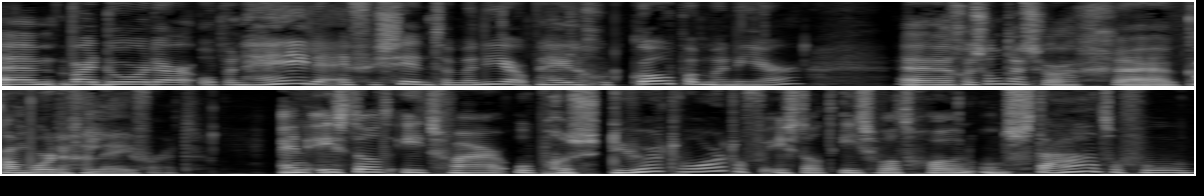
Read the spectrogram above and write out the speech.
Um, waardoor er op een hele efficiënte manier, op een hele goedkope manier, uh, gezondheidszorg uh, kan worden geleverd. En is dat iets waarop gestuurd wordt? Of is dat iets wat gewoon ontstaat? Of hoe?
